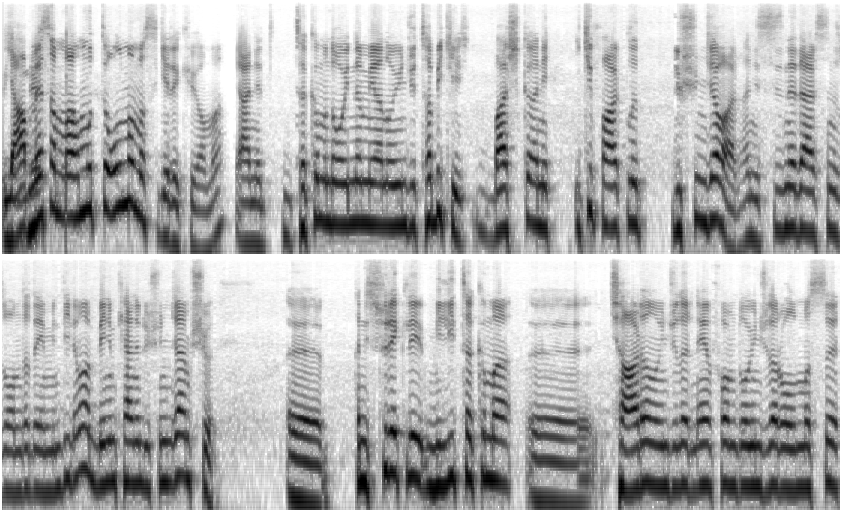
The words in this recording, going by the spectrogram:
Ya Şimdi- mesela Mahmut'ta olmaması gerekiyor ama. Yani takımında oynamayan oyuncu tabii ki başka hani iki farklı düşünce var. Hani siz ne dersiniz onda da emin değilim ama benim kendi düşüncem şu. Ee, hani sürekli milli takıma e, çağıran oyuncuların en formda oyuncular olması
